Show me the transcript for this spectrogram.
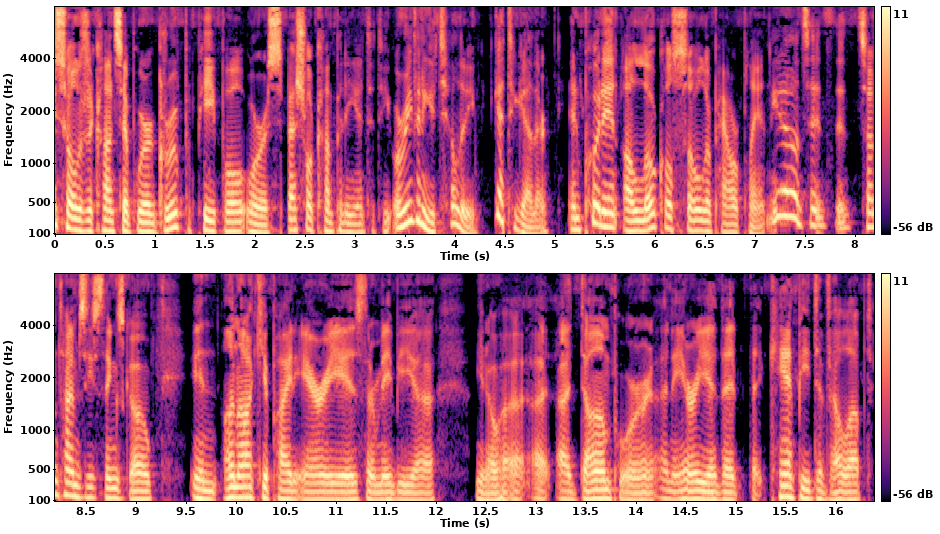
solar is a concept where a group of people or a special company entity or even a utility get together and put in a local solar power plant. You know, it's, it's, it's, sometimes these things go in unoccupied areas. There may be a you know a, a, dump or an area that, that can't be developed,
